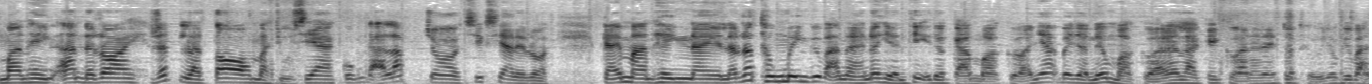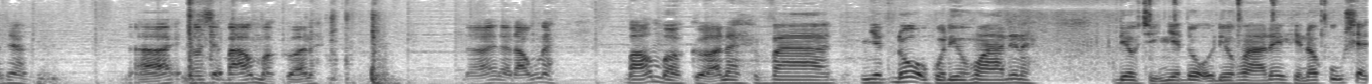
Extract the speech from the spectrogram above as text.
Màn hình Android rất là to mà chủ xe cũng đã lắp cho chiếc xe này rồi. Cái màn hình này nó rất thông minh các bạn này Nó hiển thị được cả mở cửa nhá. Bây giờ nếu mở cửa đây là cái cửa này đây tôi thử cho các bạn xem. Đấy, nó sẽ báo mở cửa này. Đấy là đóng này báo mở cửa này và nhiệt độ của điều hòa đây này. Điều chỉnh nhiệt độ, điều hòa đây thì nó cũng sẽ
